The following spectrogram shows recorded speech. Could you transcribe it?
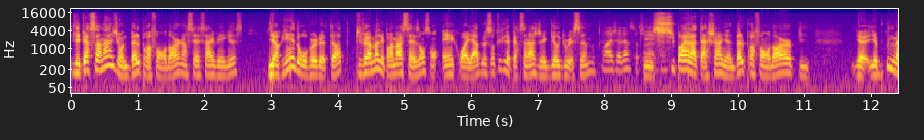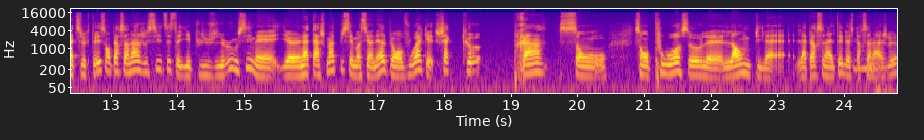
les personnages, ils ont une belle profondeur dans CSI Vegas. Il n'y a rien d'over the top. Puis vraiment, les premières saisons sont incroyables. Surtout le personnage de Gil Grissom, Ouais, je l'aime, qui est super attachant. Il a une belle profondeur. Puis il y a, il a beaucoup de maturité, son personnage aussi. Tu sais, il est plus vieux aussi, mais il y a un attachement plus émotionnel. Puis on voit que chaque cas prend son, son poids sur l'âme puis la, la personnalité de ce Mhm. personnage-là.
